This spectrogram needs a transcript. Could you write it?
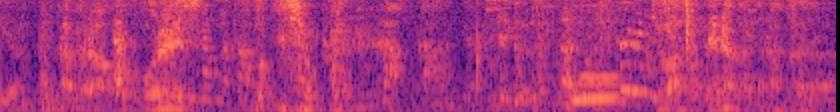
だから俺ごっつショックやね今日遊んでなかったらあかんね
